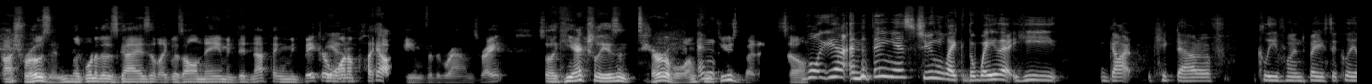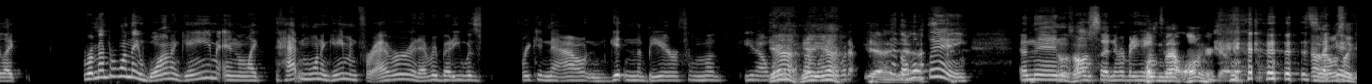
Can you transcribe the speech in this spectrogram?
Josh Rosen, like one of those guys that like was all name and did nothing. I mean, Baker Yeah. won a playoff game for the Browns, right? So like he actually isn't terrible. I'm And- confused by that. So Well, yeah, and the thing is too, like the way that he got kicked out of Cleveland, basically, like remember when they won a game and like hadn't won a game in forever, and everybody was freaking out and getting the beer from the, you know, Yeah, whatever, yeah, yeah. whatever- Yeah, yeah, the whole thing, and then all was of a sudden everybody hates wasn't that long ago. It's no, that was like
